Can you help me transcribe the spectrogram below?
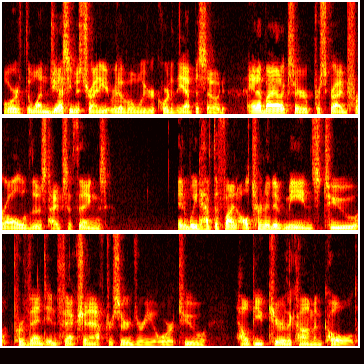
or the one Jesse was trying to get rid of when we recorded the episode. Antibiotics are prescribed for all of those types of things. And we'd have to find alternative means to prevent infection after surgery or to help you cure the common cold.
